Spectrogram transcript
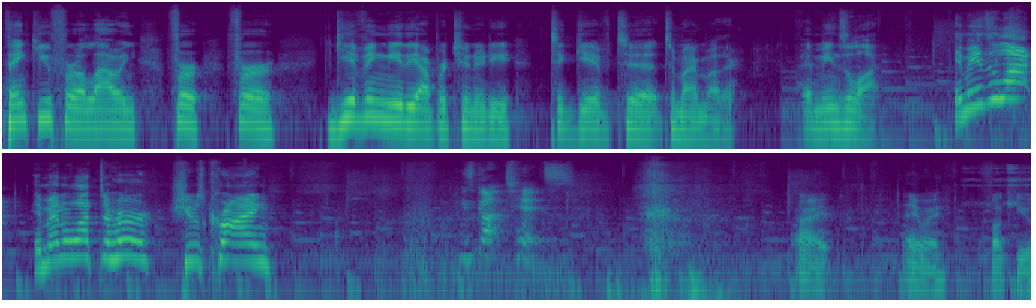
thank you for allowing for for giving me the opportunity to give to to my mother. It means a lot. It means a lot. It meant a lot to her. She was crying. He's got tits. All right. Anyway, fuck you.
